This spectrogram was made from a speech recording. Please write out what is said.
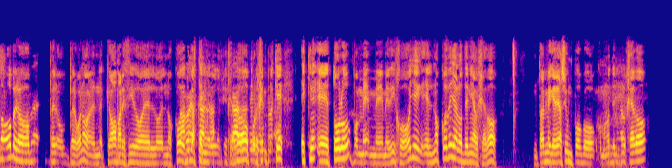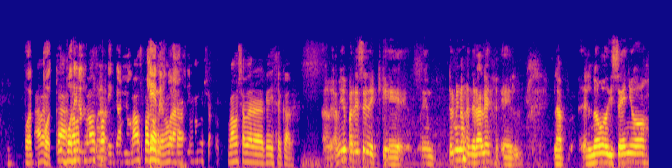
No, pero, pero, pero bueno, ¿qué os ha parecido el, lo del Noscode? ¿Tú has tenido el G2, por ejemplo? Es que, es que eh, Tolo pues me, me, me, dijo, oye, el Noscode ya lo tenía el G2. Entonces me quedé así un poco, como no tenía el G2, pues, pues tú podrías vamos, vamos, por, qué mejora. Vamos a, ver qué dice Carl. A mí me parece de que en términos generales el, la, el nuevo diseño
